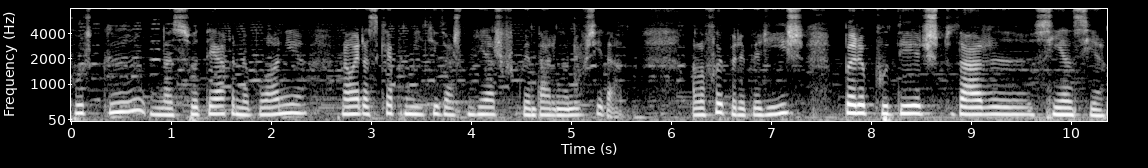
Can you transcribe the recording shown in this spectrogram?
porque na sua terra, na Polónia, não era sequer permitido às mulheres frequentarem a universidade. Ela foi para Paris para poder estudar uh, ciência,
